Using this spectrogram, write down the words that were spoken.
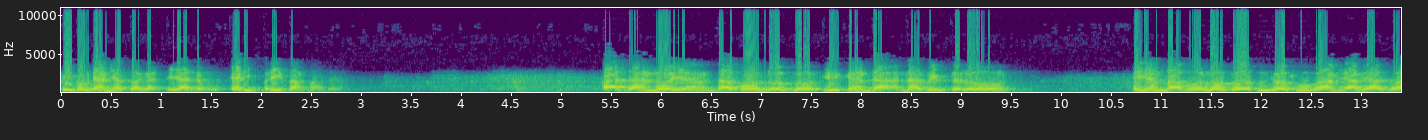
ဒီဗုဒ္ဓမြတ်စွာကတရားတပုအဲ့ဒီပရိသတ်မှာတဲ့အတ္တနောယံသဘောလောကောဧကန္တအနဘိတရော အယံသဘောလောကောသူရောကိုပါများပြားစွာ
